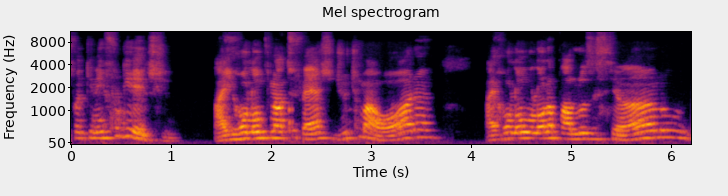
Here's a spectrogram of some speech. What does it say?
foi que nem foguete. Aí rolou o Knot Fest de última hora, aí rolou o Lollapalooza esse ano,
